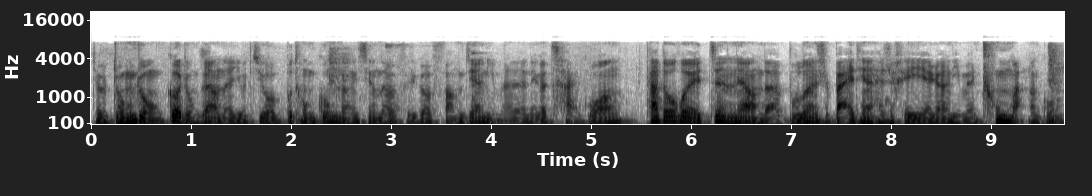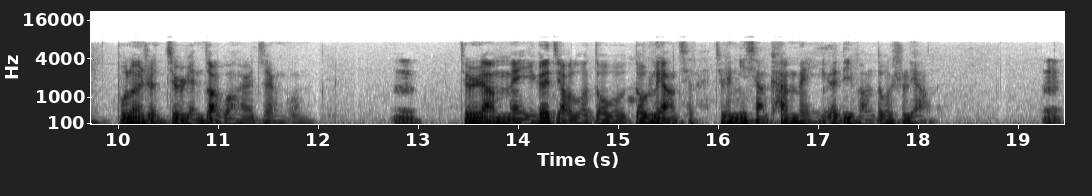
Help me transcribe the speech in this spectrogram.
就是种种各种各样的有具有不同功能性的这个房间里面的那个采光，它都会尽量的，不论是白天还是黑夜，让里面充满了光，不论是就是人造光还是自然光。嗯就是让每一个角落都都亮起来，就是你想看每一个地方都是亮的。嗯，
